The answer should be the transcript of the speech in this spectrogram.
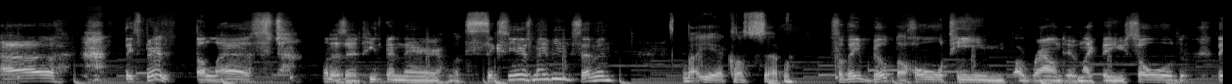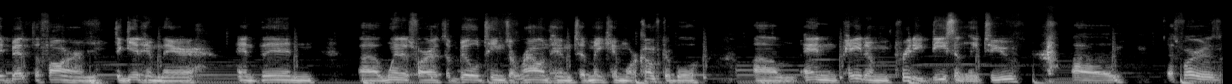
Uh, they spent the last what is it? He's been there what six years, maybe seven. But yeah, close to seven. So they built the whole team around him. Like they sold, they bet the farm to get him there, and then uh, went as far as to build teams around him to make him more comfortable um, and paid him pretty decently too. Uh, as far as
